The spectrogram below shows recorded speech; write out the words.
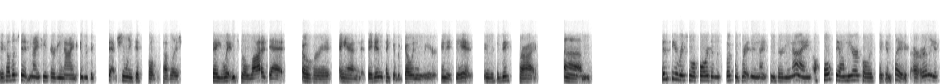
they published it in 1939. It was exceptionally difficult to publish. They went into a lot of debt over it, and they didn't think it would go anywhere, and it did. It was a big surprise. Um, since the original forward to this book was written in 1939, a wholesale miracle has taken place. Our earliest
